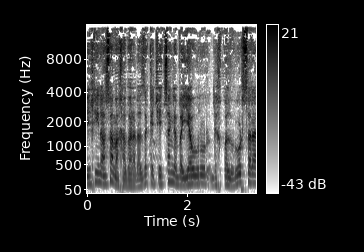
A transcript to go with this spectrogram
بیخي ناسمه خبره ده ځکه چې څنګه به یو ورور د خپل ورور سره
